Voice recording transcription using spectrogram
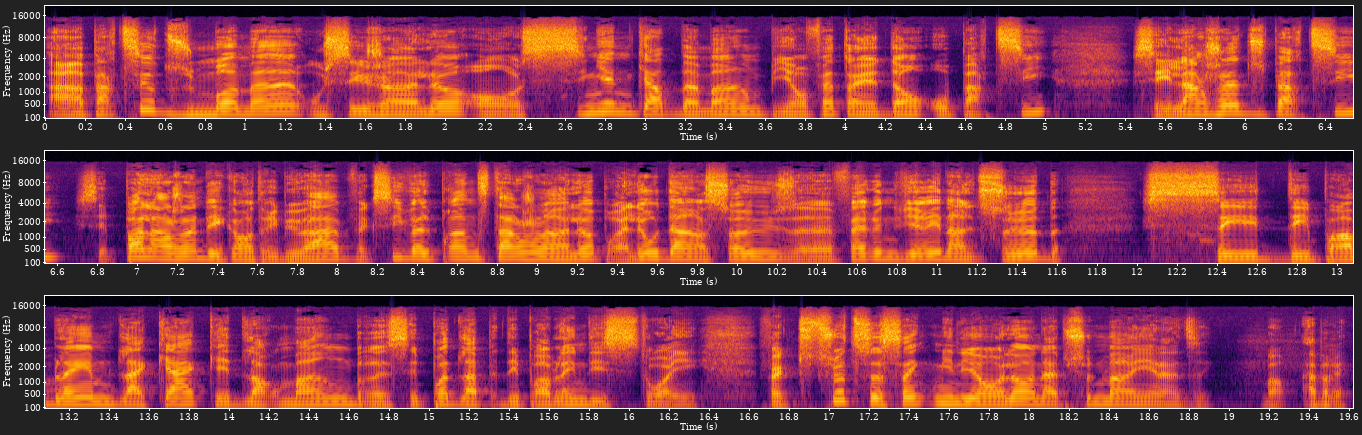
À partir du moment où ces gens-là ont signé une carte de membre puis ont fait un don au parti, c'est l'argent du parti, c'est pas l'argent des contribuables. Fait que s'ils veulent prendre cet argent-là pour aller aux danseuses, euh, faire une virée dans le sud, c'est des problèmes de la CAQ et de leurs membres, c'est pas des problèmes des citoyens. Fait tout de suite, ce 5 millions-là, on n'a absolument rien à dire. Bon, après.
